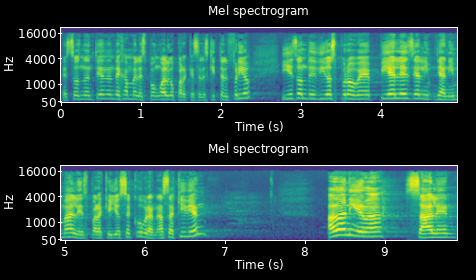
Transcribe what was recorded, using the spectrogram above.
estos no entienden, déjame les pongo algo para que se les quite el frío. Y es donde Dios provee pieles de, animales para que ellos se cubran. ¿Hasta aquí bien? Adán y Eva salen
